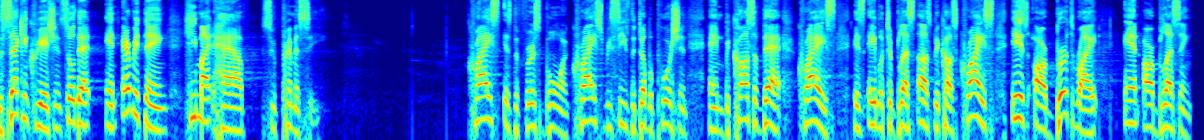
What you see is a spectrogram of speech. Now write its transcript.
the second creation, so that in everything He might have supremacy. Christ is the firstborn. Christ receives the double portion. And because of that, Christ is able to bless us because Christ is our birthright and our blessing.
